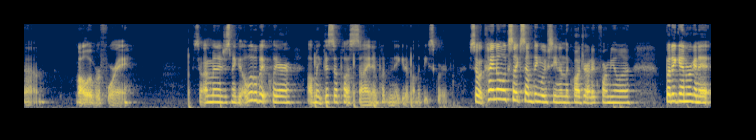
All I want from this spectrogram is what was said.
um, all over 4a. So I'm going to just make it a little bit clearer. I'll make this a plus sign and put a negative on the b squared. So it kind of looks like something we've seen in the quadratic formula. But again, we're going to,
